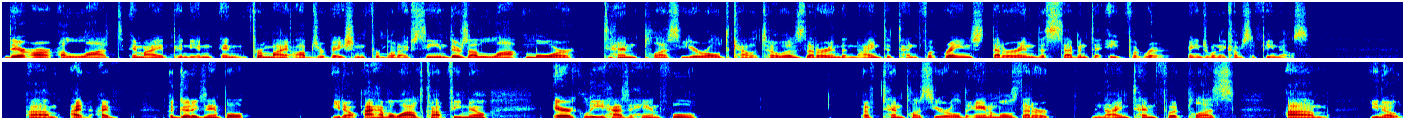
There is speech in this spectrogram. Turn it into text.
there are a lot, in my opinion, and from my observation from what I've seen, there's a lot more 10 plus year old Kalatoas that are in the nine to 10 foot range that are in the seven to eight foot range when it comes to females. Um, I've, I've a good example, you know, I have a wild caught female. Eric Lee has a handful of 10 plus year old animals that are nine, 10 foot plus. Um, you know,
